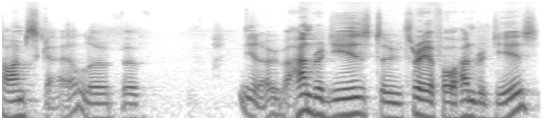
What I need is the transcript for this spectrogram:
time scale of, of you know, 100 years to three or 400 years.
